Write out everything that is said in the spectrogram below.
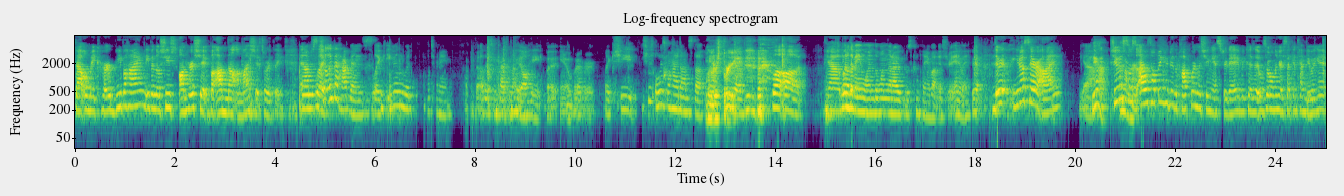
That will make her be behind, even though she's on her shit, but I'm not on my shit, sort of thing. And I'm just Well, like, shit like that happens. Like even with what's her name, the other team captain that we all hate, but you know whatever. Like she, she's always behind on stuff. Well, there's three. but uh, yeah, You but know the, the main one, the one that I was complaining about yesterday. Anyway, Yeah. there, you know Sarah I, yeah. yeah, She was I so. I was helping her do the popcorn machine yesterday because it was only her second time doing it,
